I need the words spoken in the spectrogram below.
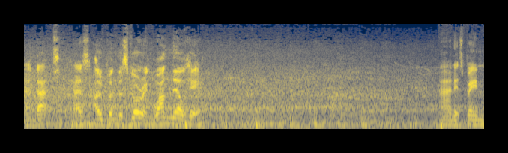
And that has opened the scoring. 1-0 here. And it's been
